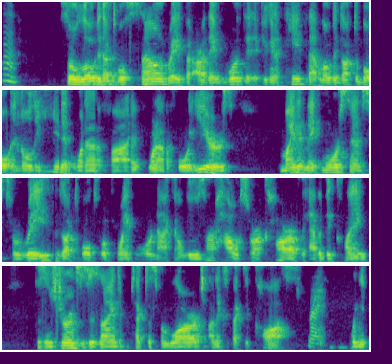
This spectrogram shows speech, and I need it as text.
Hmm. So low deductibles sound great, but are they worth it? If you're going to pay for that low deductible and only hit it one out of five, one out of four years, might it make more sense to raise the deductible to a point where we're not going to lose our house or our car if we have a big claim? Because insurance is designed to protect us from large, unexpected costs. Right when you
